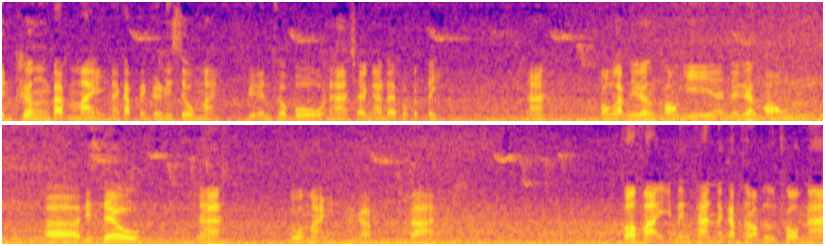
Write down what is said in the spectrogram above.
เป็นเครื่องแบบใหม่นะครับ เป็นเครื่องดีเซลใหม่ VN Turbo นะฮะ ใช้งานได้ปกตินะ รองรับในเรื่องของ E ในเรื่องของออดีเซลนะฮะ ตัวใหม่นะครับได้ก็ฝากอีกหนึ่งคันนะครับสำหรับท่านผู้ชมนะ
